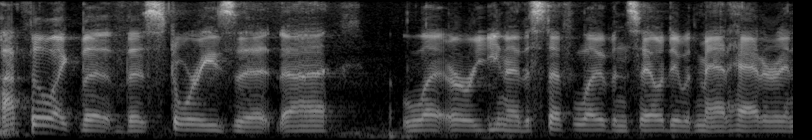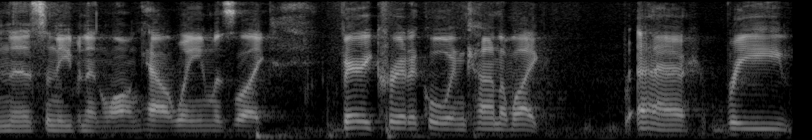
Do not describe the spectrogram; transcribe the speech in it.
I feel like the the stories that uh, Le- or you know the stuff Loeb and Sale did with Mad Hatter in this, and even in Long Halloween, was like very critical and kind of like uh, re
